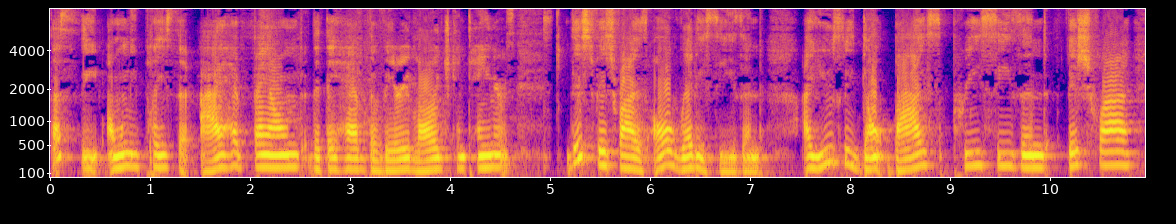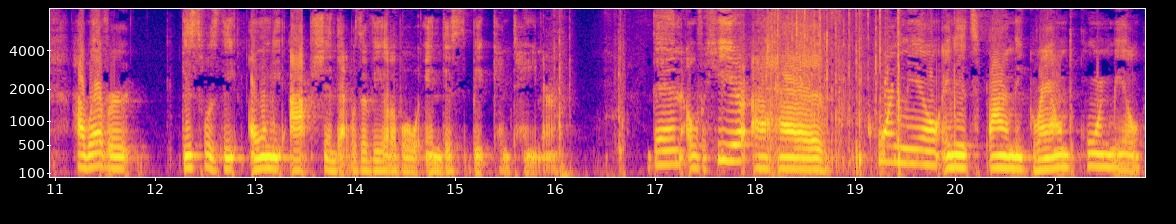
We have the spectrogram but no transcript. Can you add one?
That's the only place that I have found that they have the very large containers. This fish fry is already seasoned. I usually don't buy pre-seasoned fish fry. However, this was the only option that was available in this big container. Then over here, I have cornmeal, and it's finely ground cornmeal.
